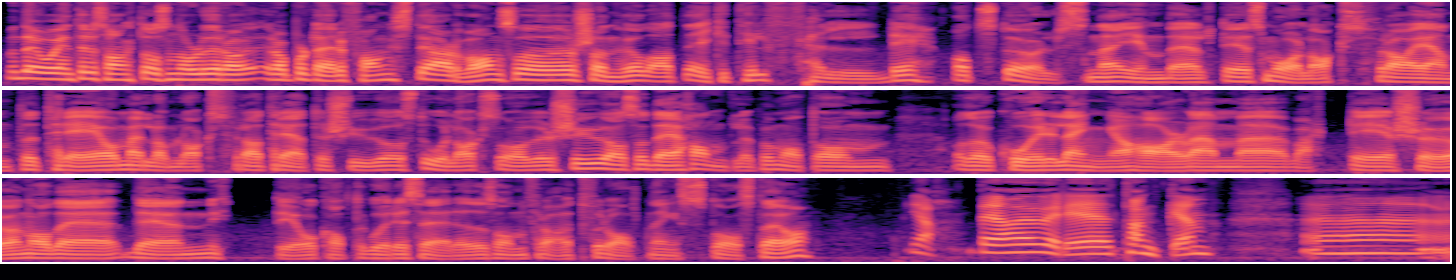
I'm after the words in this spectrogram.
Men det er jo interessant, altså Når du rapporterer fangst i elvene, så skjønner vi jo da at det er ikke tilfeldig at størrelsen er inndelt i smålaks fra 1 til 3 og mellomlaks fra 3 til 7 og storlaks over 7. Altså Det handler på en måte om altså hvor lenge har de eh, vært i sjøen, og det, det er nyttig å kategorisere det sånn fra et forvaltningsståsted òg. Ja, det har vært tanken. Eh,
